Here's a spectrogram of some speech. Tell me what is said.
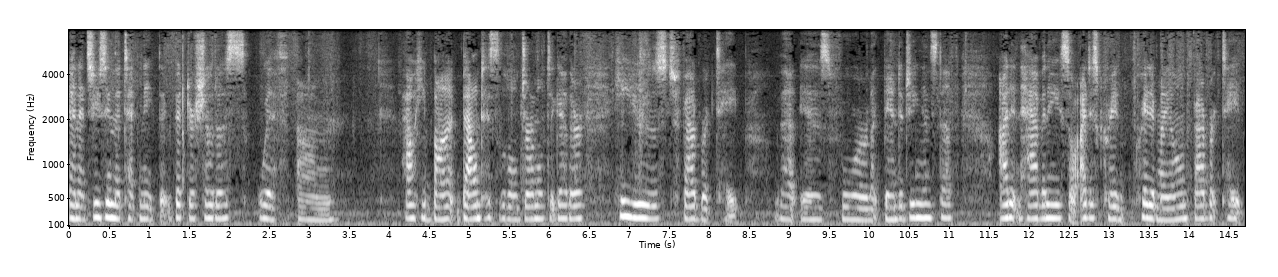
and it's using the technique that Victor showed us with um, how he bound his little journal together. He used fabric tape that is for like bandaging and stuff. I didn't have any, so I just created, created my own fabric tape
